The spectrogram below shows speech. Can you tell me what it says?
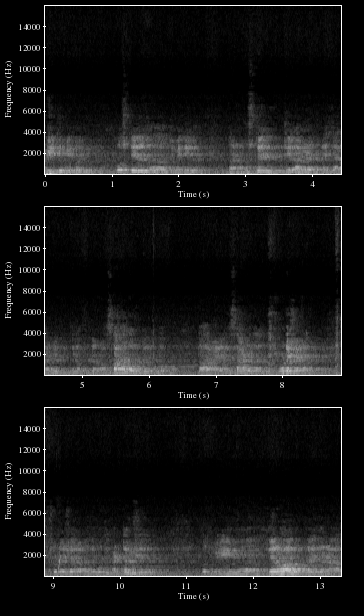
फी तुम्ही भरली हॉस्टेल तुम्ही दिलं. कारण हॉस्टेल जिला मिळत नाही ज्याला मिळत नाही त्याला दरमहा सहा हजार रुपये देतो दहा महिन्याचे साठ हजार मोठ्या शहरात. छोट्या शहरामध्ये बहुतेक अठ्ठावीसशे आहेत. तर तुम्ही निर्वाह भत्ताही देणार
